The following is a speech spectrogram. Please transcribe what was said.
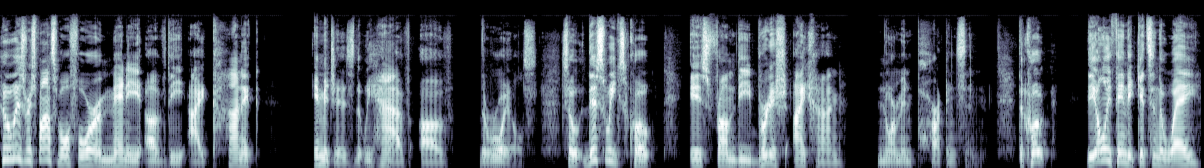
who is responsible for many of the iconic images that we have of the royals. So this week's quote is from the British icon Norman Parkinson. The quote The only thing that gets in the way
